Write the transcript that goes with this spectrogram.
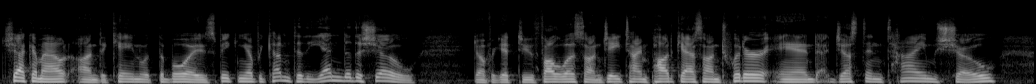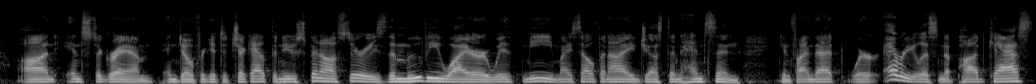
Check them out on Decaying with the Boys. Speaking of, we come to the end of the show. Don't forget to follow us on J Time Podcast on Twitter and Just in Time Show on Instagram. And don't forget to check out the new spin off series, The Movie Wire, with me, myself, and I, Justin Henson. You can find that wherever you listen to podcasts.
